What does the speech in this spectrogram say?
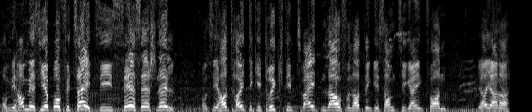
Und wir haben es hier prophezeit. Sie ist sehr, sehr schnell. Und sie hat heute gedrückt im zweiten Lauf und hat den Gesamtsieg eingefahren. Ja, Jana,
